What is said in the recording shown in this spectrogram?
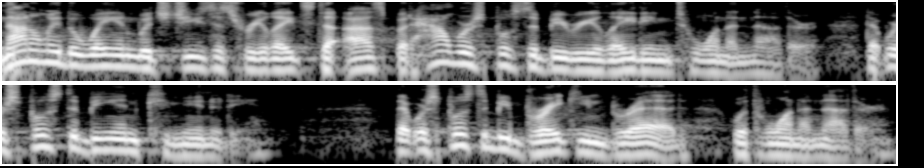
Not only the way in which Jesus relates to us, but how we're supposed to be relating to one another, that we're supposed to be in community, that we're supposed to be breaking bread with one another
